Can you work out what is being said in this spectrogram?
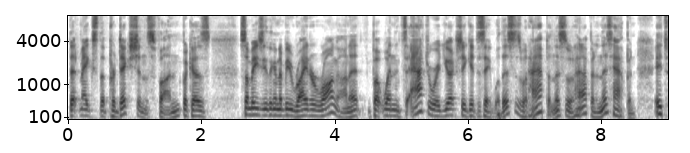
that makes the predictions fun because somebody's either going to be right or wrong on it. But when it's afterward, you actually get to say, "Well, this is what happened. This is what happened, and this happened." It's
